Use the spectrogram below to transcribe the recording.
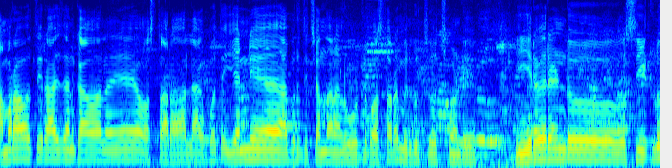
అమరావతి రాజధాని కావాలని వస్తారా? లేకపోతే ఇవన్నీ అభివృద్ధి చెందనాలు ఓట్లకు వస్తారా? మీరు గుర్తుకొచ్చుకోండి. ఈ ఇరవై రెండు సీట్లు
